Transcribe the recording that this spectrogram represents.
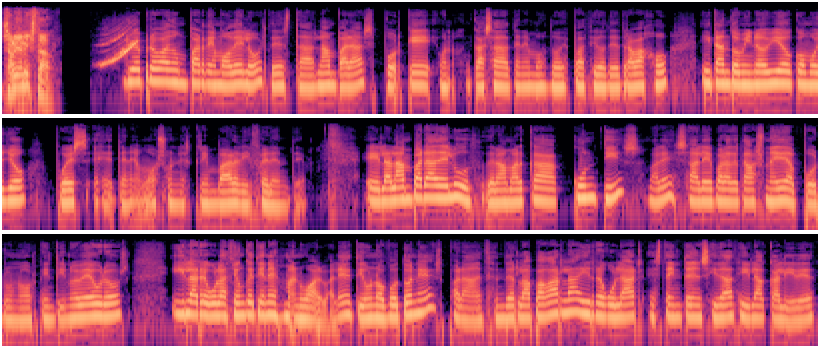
¡Sabia mixta! Yo he probado un par de modelos de estas lámparas porque, bueno, en casa tenemos dos espacios de trabajo y tanto mi novio como yo, pues eh, tenemos un screen bar diferente. Eh, la lámpara de luz de la marca Kuntis, ¿vale? Sale, para que te hagas una idea, por unos 29 euros y la regulación que tiene es manual, ¿vale? Tiene unos botones para encenderla, apagarla y regular esta intensidad y la calidez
